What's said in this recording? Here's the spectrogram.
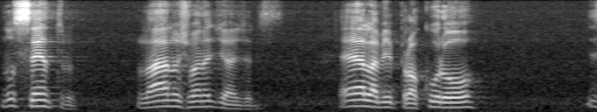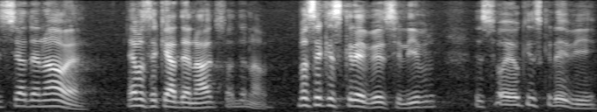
no centro, lá no Joana de Ângeles. Ela me procurou, disse: Adenauer, é você que é Adenauer? Eu disse: Adenauer. Você que escreveu esse livro? Isso foi eu que escrevi.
